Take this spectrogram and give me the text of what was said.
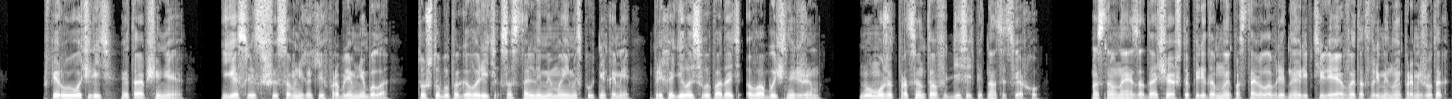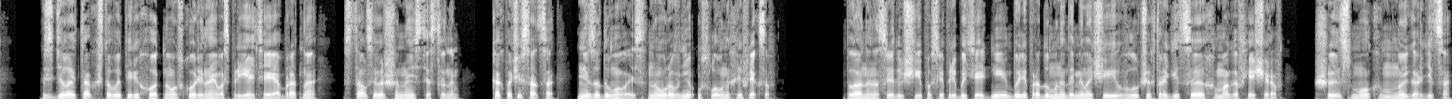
В первую очередь, это общение. Если с Шисом никаких проблем не было, то чтобы поговорить с остальными моими спутниками, приходилось выпадать в обычный режим. Ну, может, процентов 10-15 сверху. Основная задача, что передо мной поставила вредная рептилия в этот временной промежуток, сделать так, чтобы переход на ускоренное восприятие и обратно стал совершенно естественным. Как почесаться, не задумываясь, на уровне условных рефлексов? Планы на следующие после прибытия дни были продуманы до мелочей в лучших традициях магов-ящеров. Шис мог мной гордиться.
